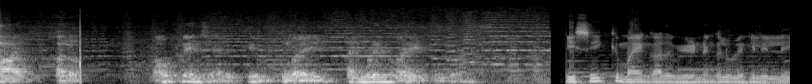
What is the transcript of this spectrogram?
ஹாய் ஹலோ அவுட்லைன் சேனலுக்கு உங்களை அன்புடன் வரவேற்கின்றோம். இசைக்கு மயங்காத உயிரினங்கள் உலகில் இல்லை.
